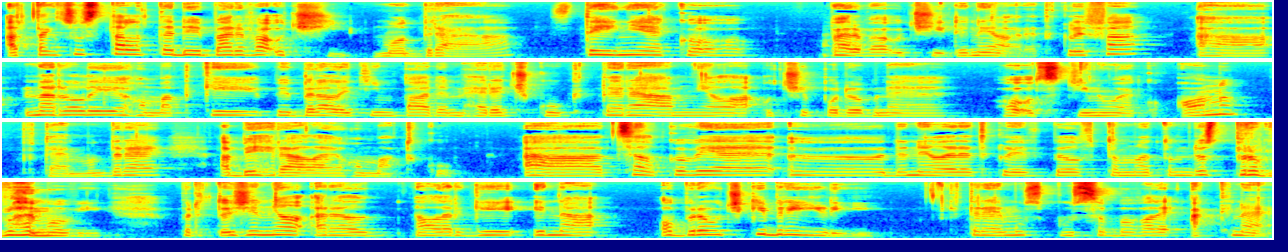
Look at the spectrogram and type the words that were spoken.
A tak zůstala tedy barva očí modrá, stejně jako barva očí Daniela Radcliffa a na roli jeho matky vybrali tím pádem herečku, která měla oči podobného odstínu jako on, v té modré, aby hrála jeho matku. A celkově uh, Daniel Radcliffe byl v tomhle dost problémový, protože měl alergii i na obroučky brýlí, které mu způsobovaly akné.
